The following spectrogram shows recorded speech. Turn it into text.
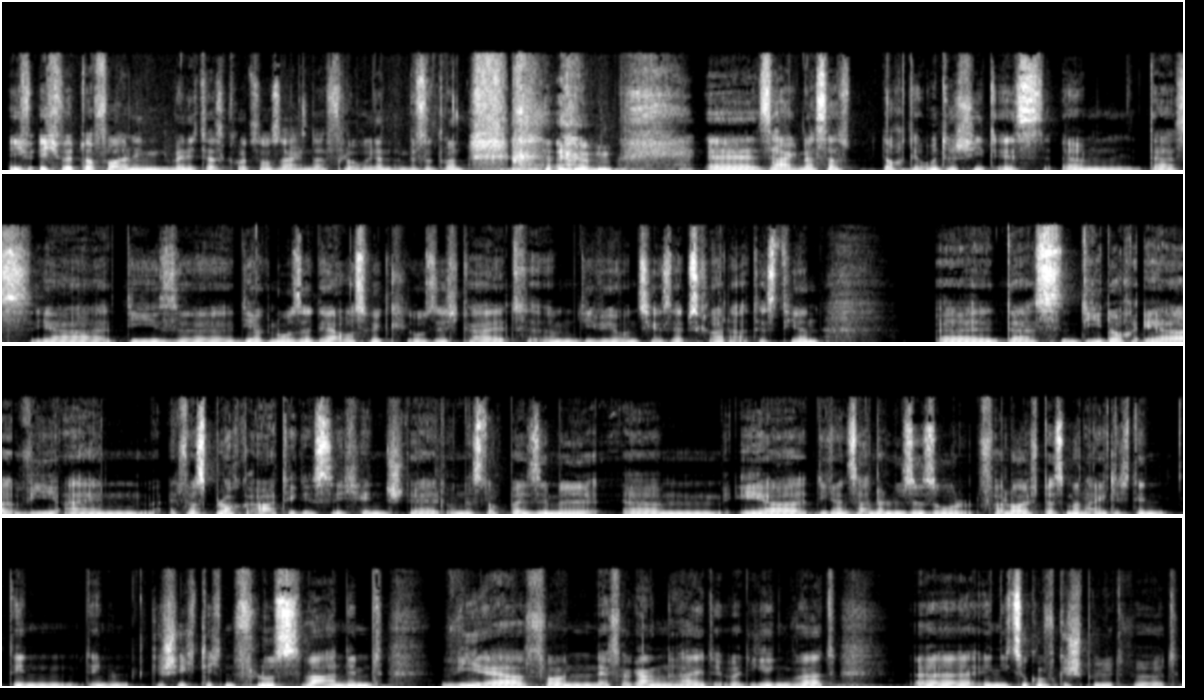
Ich, ich würde doch vor allen Dingen, wenn ich das kurz noch sagen darf, Florian, dann bist du dran, ähm, äh, sagen, dass das doch der Unterschied ist, ähm, dass ja diese Diagnose der Ausweglosigkeit, ähm, die wir uns hier selbst gerade attestieren, äh, dass die doch eher wie ein etwas Blockartiges sich hinstellt und es doch bei Simmel ähm, eher die ganze Analyse so verläuft, dass man eigentlich den, den, den geschichtlichen Fluss wahrnimmt, wie er von der Vergangenheit über die Gegenwart äh, in die Zukunft gespült wird.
